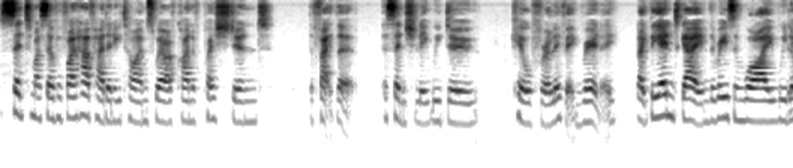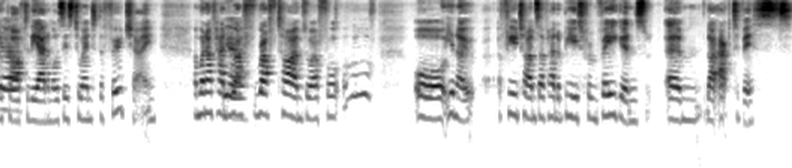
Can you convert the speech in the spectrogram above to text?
said to myself if i have had any times where i've kind of questioned the fact that essentially we do kill for a living really like the end game the reason why we look after the animals is to enter the food chain and when i've had rough rough times where i thought oh or you know a few times i've had abuse from vegans um like activists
